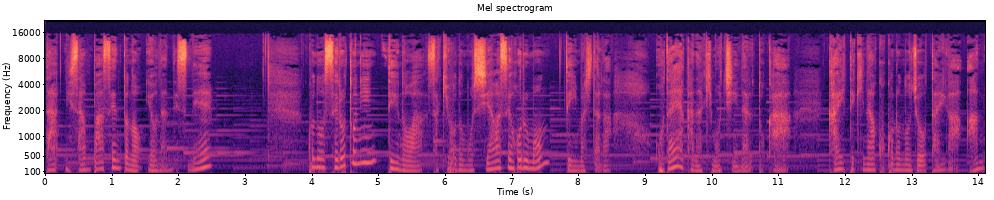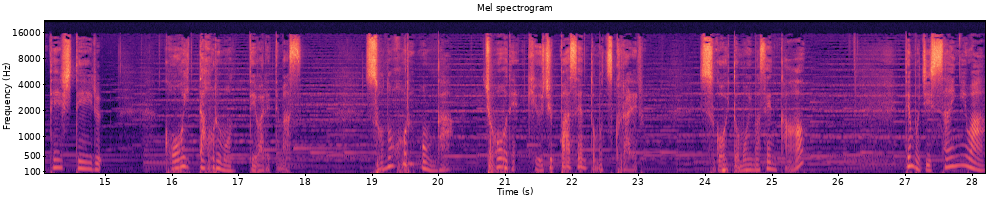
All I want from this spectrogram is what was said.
た23%のようなんですね。このセロトニンっていうのは先ほども幸せホルモンって言いましたが穏やかな気持ちになるとか快適な心の状態が安定している。こういったホルモンって言われてます。そのホルモンが腸で90%も作られる。すごいと思いませんか？でも実際には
